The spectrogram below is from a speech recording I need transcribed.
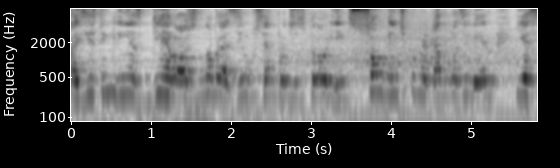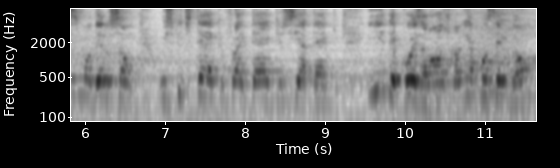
existem linhas de relógios no Brasil sendo produzidos pela Oriente somente para o mercado brasileiro. E esses modelos são o Speedtech, o Flytech, o Ciatec. E depois, é lógico, a linha Poseidon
